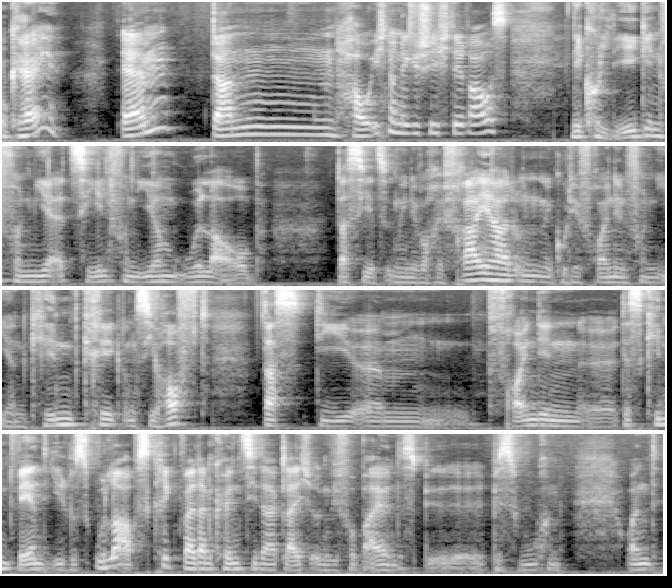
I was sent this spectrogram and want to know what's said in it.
Okay. Ähm, dann hau ich noch eine Geschichte raus. Eine Kollegin von mir erzählt von ihrem Urlaub, dass sie jetzt irgendwie eine Woche frei hat und eine gute Freundin von ihrem Kind kriegt und sie hofft, dass die ähm, Freundin äh, das Kind während ihres Urlaubs kriegt, weil dann könnte sie da gleich irgendwie vorbei und das be besuchen. Und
